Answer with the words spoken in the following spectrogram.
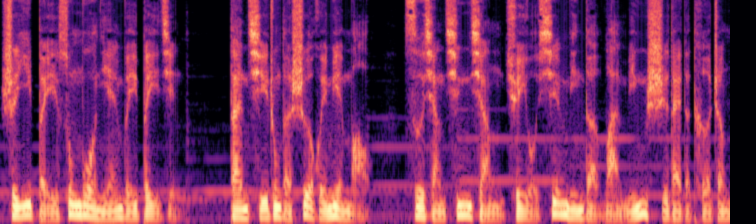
是以北宋末年为背景。但其中的社会面貌、思想倾向却有鲜明的晚明时代的特征。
